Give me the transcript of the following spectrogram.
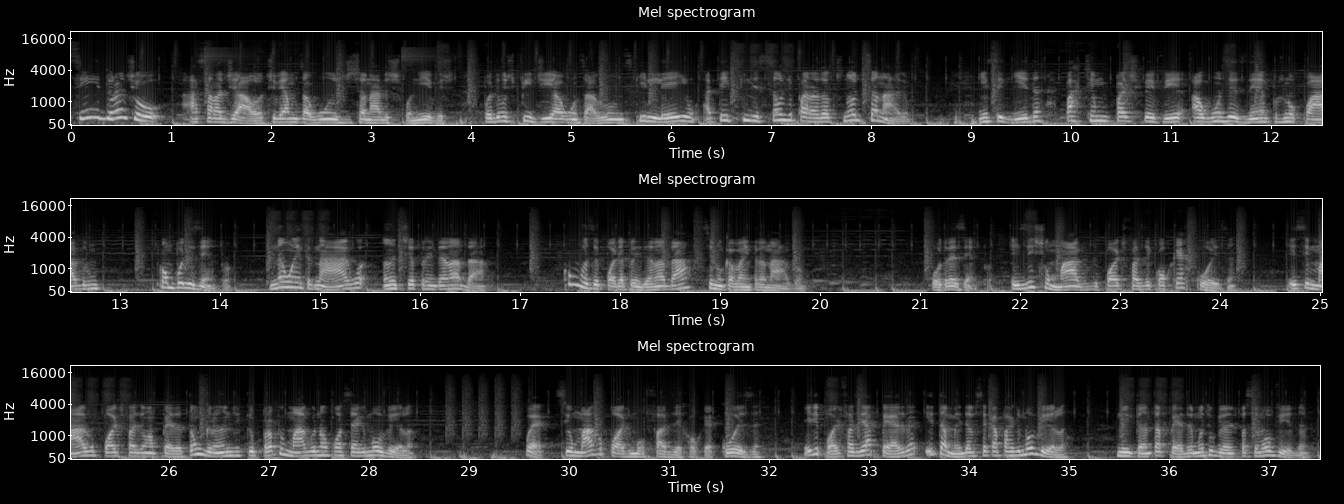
Se durante a sala de aula tivermos alguns dicionários disponíveis, podemos pedir a alguns alunos que leiam a definição de paradoxo no dicionário. Em seguida, partimos para escrever alguns exemplos no quadro, como por exemplo: não entre na água antes de aprender a nadar. Como você pode aprender a nadar se nunca vai entrar na água? Outro exemplo: existe um mago que pode fazer qualquer coisa. Esse mago pode fazer uma pedra tão grande que o próprio mago não consegue movê-la. Ué, se o mago pode fazer qualquer coisa, ele pode fazer a pedra e também deve ser capaz de movê-la. No entanto, a pedra é muito grande para ser movida.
